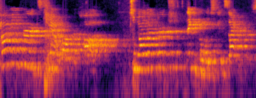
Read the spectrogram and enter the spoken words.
Hummingbirds can't walk or hop So while they're perched, they can only scoot sideways.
